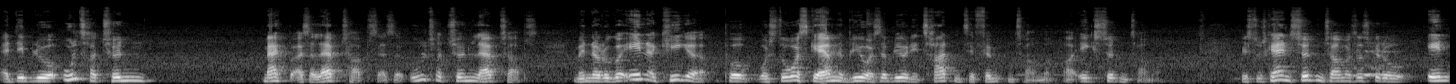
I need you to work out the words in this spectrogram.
at det bliver ultratynde Mac, altså laptops, altså ultratynde laptops, Men når du går ind og kigger på, hvor store skærmene bliver, så bliver de 13 til 15 tommer, og ikke 17 tommer. Hvis du skal have en 17 tommer, så skal du ind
